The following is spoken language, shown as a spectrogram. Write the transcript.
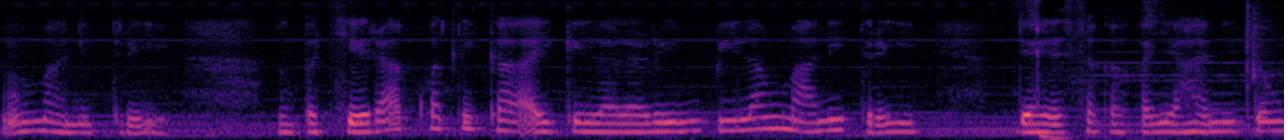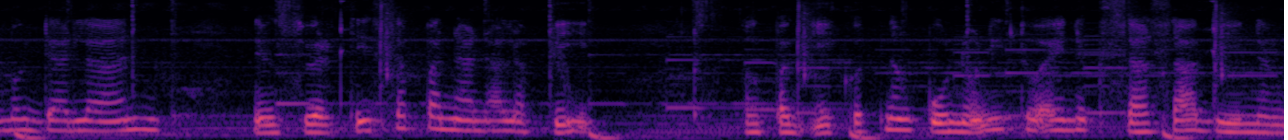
money tree. Ang Pachira aquatica ay kilala rin bilang money tree dahil sa kakayahan nitong magdalan ng swerte sa pananalapi. Ang pag-ikot ng puno nito ay nagsasabi ng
